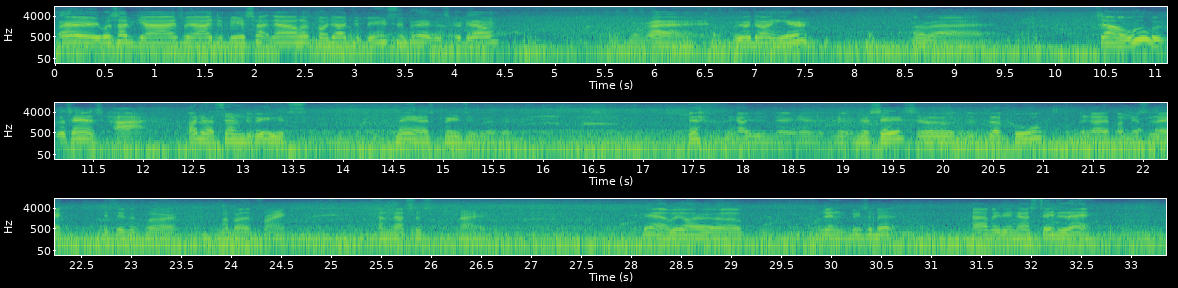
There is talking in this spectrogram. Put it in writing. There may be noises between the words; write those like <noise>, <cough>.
Hey, what's up guys? We're at the base right now. Let's go down to the base a bit. Let's go down. Alright. We are down here. Alright. So, ooh, the sand is hot. 107 degrees. Man, that's crazy weather. Yeah, I got the, the, the shades, so they're cool. I got it from yesterday. This is for my brother Frank. Sunglasses. Right. Yeah, we are uh, we're getting beach a bit. Have a nice day today.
